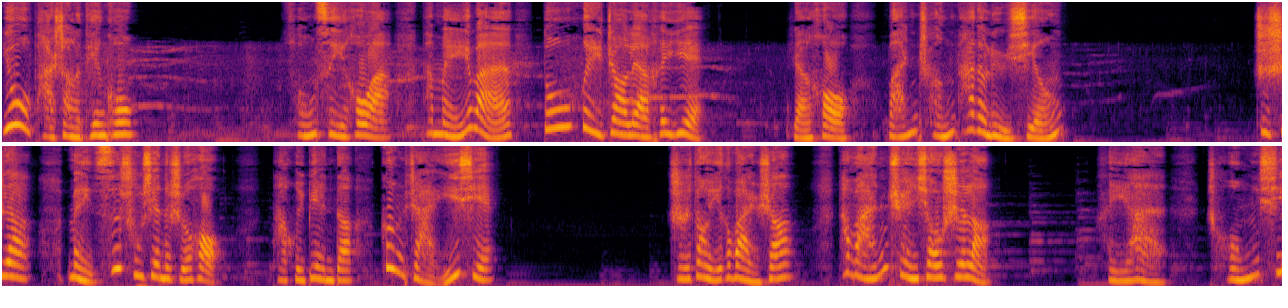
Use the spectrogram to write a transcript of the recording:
又爬上了天空。从此以后啊，它每晚都会照亮黑夜，然后完成它的旅行。只是啊，每次出现的时候，它会变得更窄一些。直到一个晚上，它完全消失了，黑暗重新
